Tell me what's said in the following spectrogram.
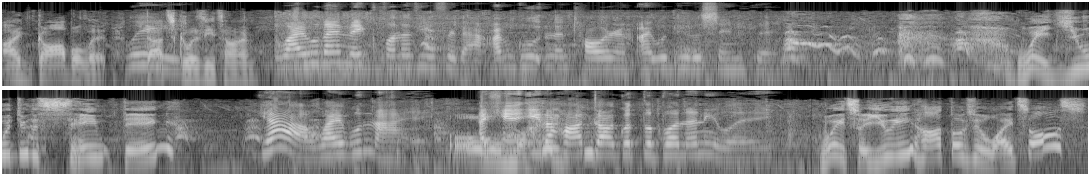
I gobble it. That's Uh-huh. Glizzy time. Why would I make fun of you for that? I'm gluten intolerant. I would do the same thing. Wait, you would do the same thing? Yeah, why wouldn't I? Oh I can't eat a hot dog with the bun anyway. Wait, so you eat hot dogs with white sauce?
